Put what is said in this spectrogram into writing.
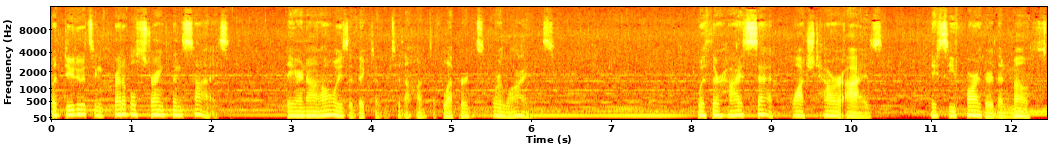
but due to its incredible strength and size, they are not always a victim to the hunt of leopards or lions. With their high set, watchtower eyes, they see farther than most.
